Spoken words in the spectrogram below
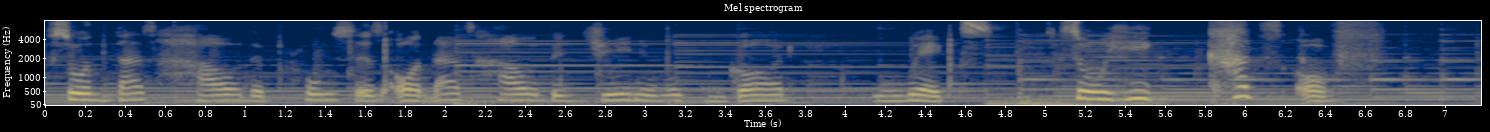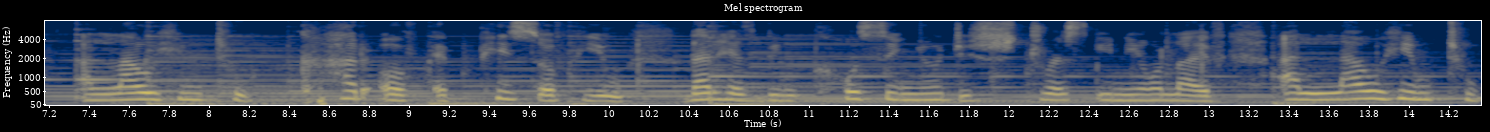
so that's how the process or that's how the journey with god works. So he cuts off allow him to cut off a piece of you that has been causing you distress in your life allow him to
